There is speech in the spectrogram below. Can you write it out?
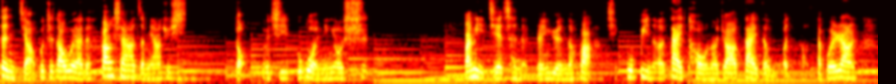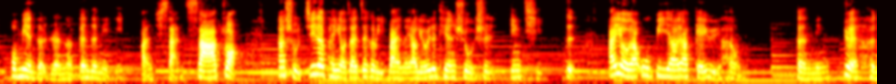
阵脚，不知道未来的方向要怎么样去走。尤其如果您又是管理阶层的人员的话，请务必呢带头呢就要带得稳啊，才不会让后面的人呢跟着你一团散沙状。那属鸡的朋友在这个礼拜呢，要留意的天数是星期四，还有要务必要要给予很很明确很。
